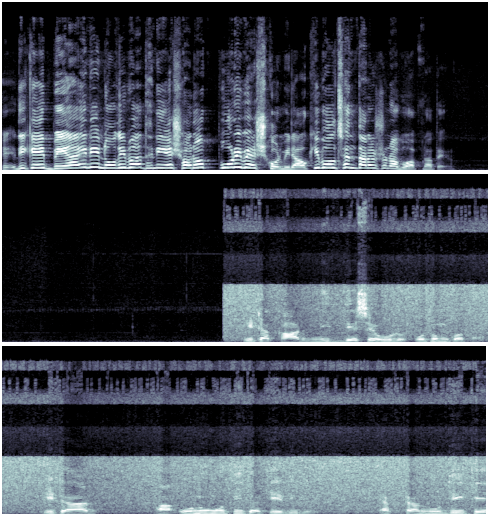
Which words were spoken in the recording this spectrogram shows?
এদিকে বেআইনি নদীবাঁধ নিয়ে সরব পরিবেশ কর্মীরাও। কি বলছেন তারা শোনাবো আপনাদের। এটা কার নির্দেশে হলো? প্রথম কথা, এটার অনুমতিটা কে দিল? একটা নদীকে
